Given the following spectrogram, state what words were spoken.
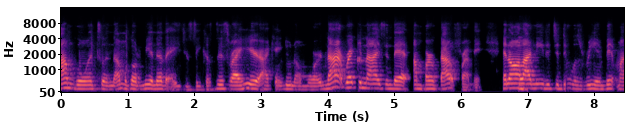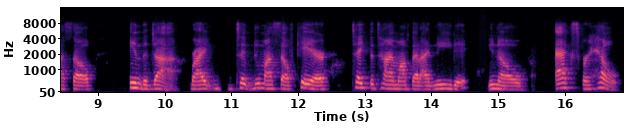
I'm going to, I'm gonna go to me another agency because this right here, I can't do no more. Not recognizing that I'm burnt out from it. And all. I needed to do was reinvent myself in the job, right? To do my self-care, take the time off that I needed, you know, ask for help.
